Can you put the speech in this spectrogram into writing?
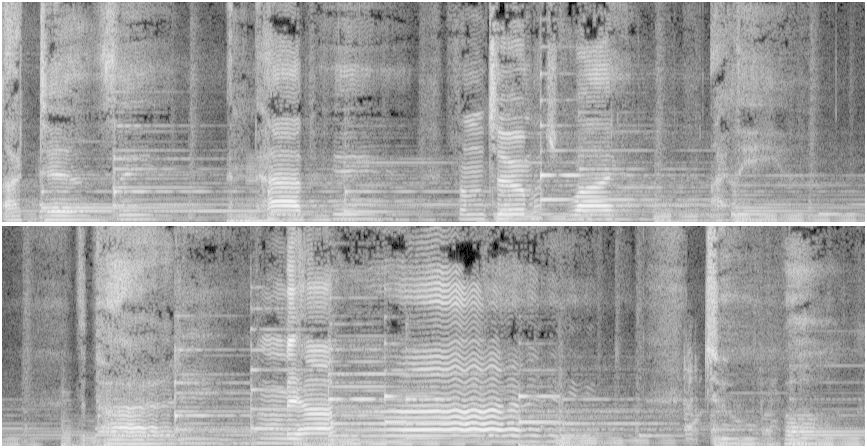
are dizzy and happy from too much wine. Behind to walk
